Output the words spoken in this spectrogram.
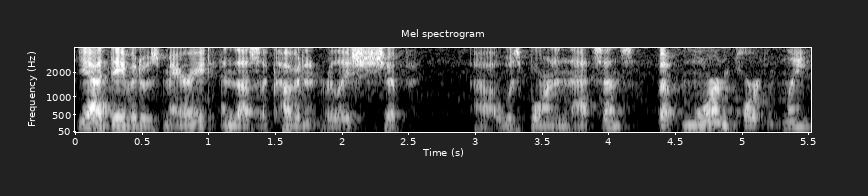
Yeah, David was married, and thus a covenant relationship uh, was born in that sense. But more importantly,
